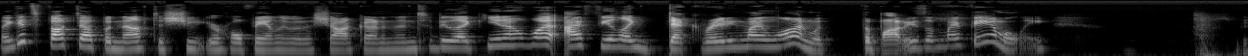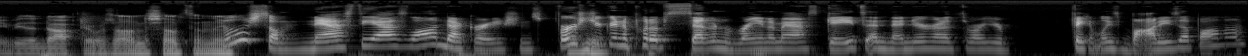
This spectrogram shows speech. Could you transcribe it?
like it's fucked up enough to shoot your whole family with a shotgun and then to be like, you know what? I feel like decorating my lawn with the bodies of my family. Maybe the doctor was onto something there. Those are some nasty ass lawn decorations. 1st Mhm. you're gonna put up seven random ass gates, and then you're gonna throw your family's bodies up on them.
